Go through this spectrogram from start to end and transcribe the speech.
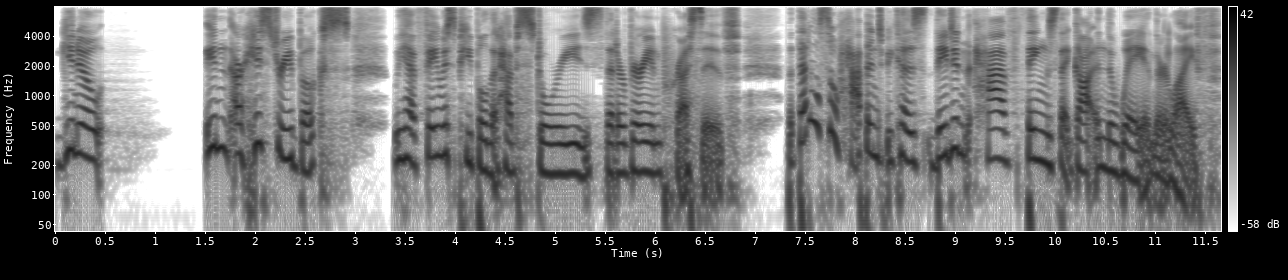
you know in our history books We have famous people that have stories that are very impressive. But that also happened because they didn't have things that got in the way in their life,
